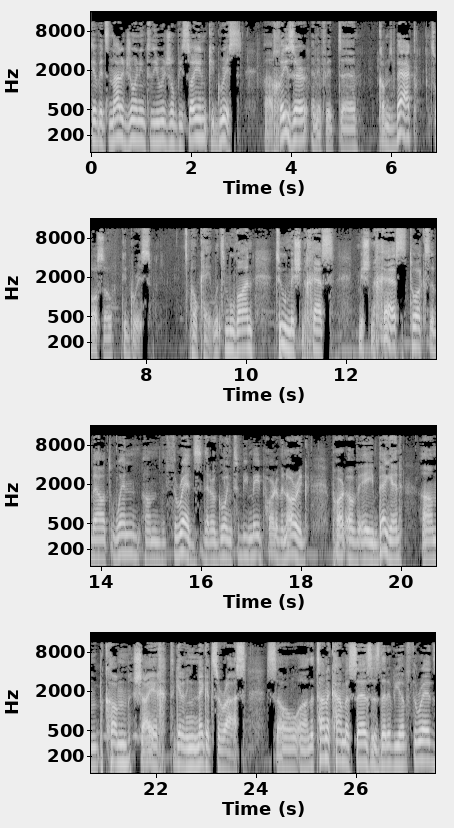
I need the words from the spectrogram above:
if it's not adjoining to the original Pisayan, Kigris. A Chazer, and if it uh, comes back, it's also Kigris. Okay, let's move on to Mishnah Ches. Mishnah Ches talks about when um, the threads that are going to be made part of an orig, part of a beged, um, become shaykh to getting negat saras. So uh, the Tanna Kamma says is that if you have threads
